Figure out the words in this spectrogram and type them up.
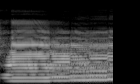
Thank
